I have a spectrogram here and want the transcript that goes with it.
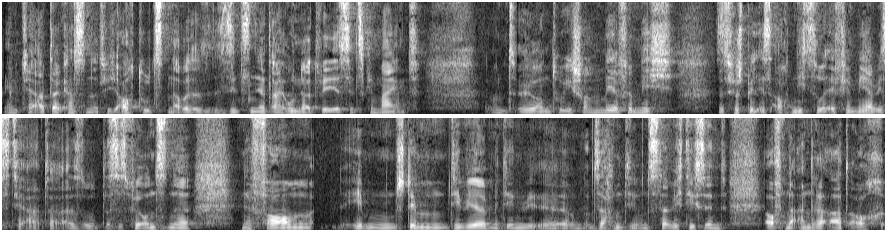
Im Theater kannst du natürlich auch duzen, aber da sitzen ja 300. Wer ist jetzt gemeint? Und hören tue ich schon mehr für mich. Das Hörspiel ist auch nicht so ephemer wie das Theater. Also das ist für uns eine, eine Form, eben Stimmen, die wir mit denen äh, und, und Sachen, die uns da wichtig sind, auf eine andere Art auch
